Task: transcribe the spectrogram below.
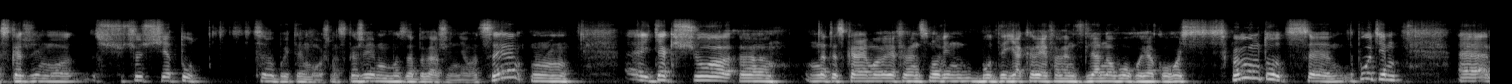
Скажімо, що ще тут робити можна? Скажімо, зображення. Оце, якщо е, натискаємо референс, ну він буде як референс для нового якогось фронту, це потім е,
